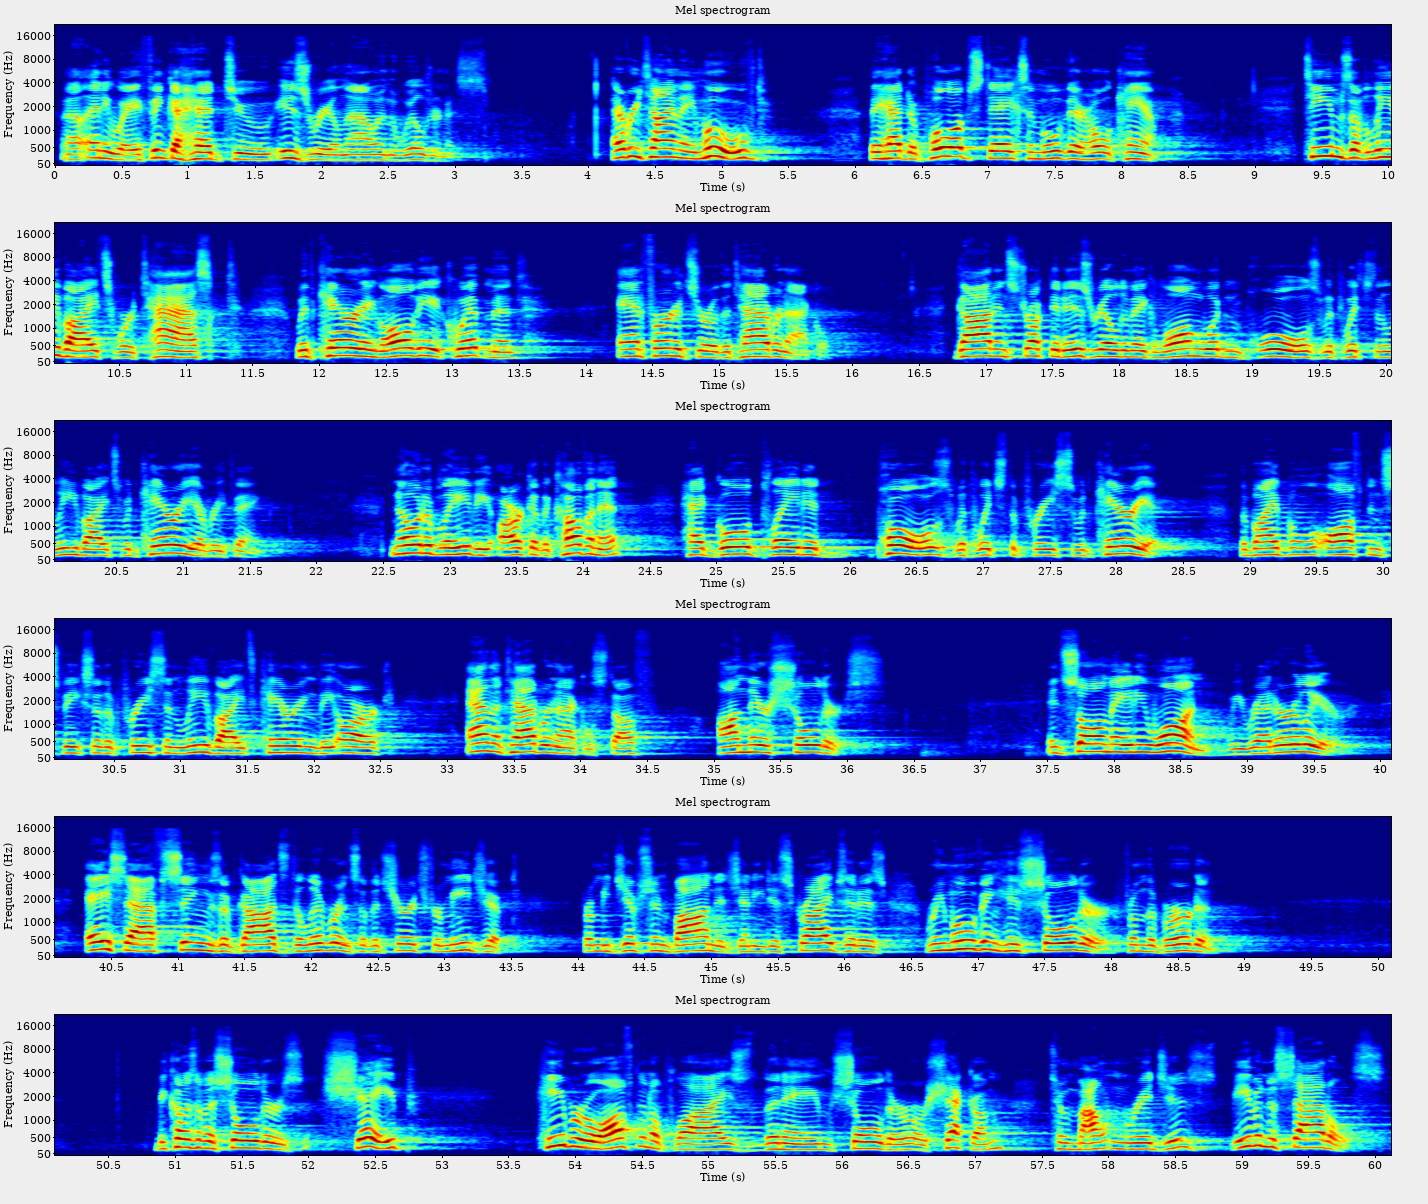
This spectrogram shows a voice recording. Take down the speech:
Well, anyway, think ahead to Israel now in the wilderness. Every time they moved, they had to pull up stakes and move their whole camp. Teams of Levites were tasked with carrying all the equipment and furniture of the tabernacle. God instructed Israel to make long wooden poles with which the Levites would carry everything. Notably, the Ark of the Covenant had gold plated poles with which the priests would carry it. The Bible often speaks of the priests and Levites carrying the ark and the tabernacle stuff on their shoulders. In Psalm 81, we read earlier, Asaph sings of God's deliverance of the church from Egypt, from Egyptian bondage, and he describes it as removing his shoulder from the burden. Because of a shoulder's shape, Hebrew often applies the name shoulder or Shechem to mountain ridges, even to saddles.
